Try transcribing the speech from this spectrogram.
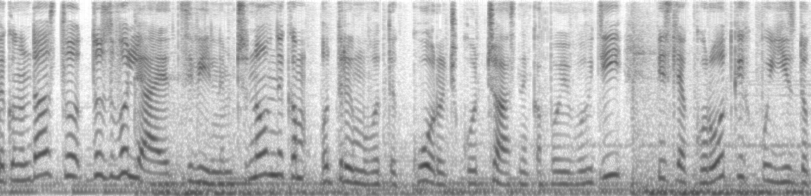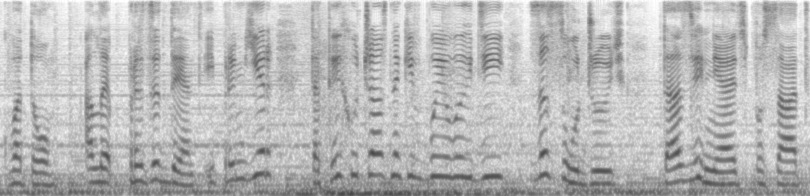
Законодавство дозволяє цивільним чиновникам отримувати корочку учасника бойових дій після коротких поїздок в АТО. Але президент і прем'єр таких учасників бойових дій засуджують та звільняють з посад.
